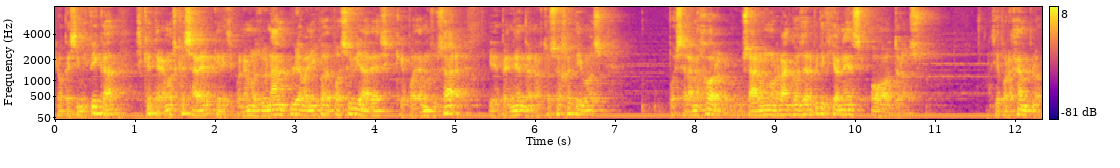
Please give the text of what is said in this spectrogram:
Lo que significa es que tenemos que saber que disponemos de un amplio abanico de posibilidades que podemos usar y dependiendo de nuestros objetivos, pues será mejor usar unos rangos de repeticiones o otros. Si por ejemplo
